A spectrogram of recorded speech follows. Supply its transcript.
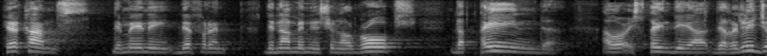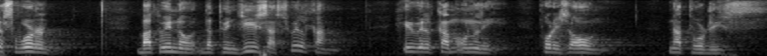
here comes the many different denominational groups that tainted or stained the, uh, the religious world. But we know that when Jesus will come, he will come only for his own, not for this.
